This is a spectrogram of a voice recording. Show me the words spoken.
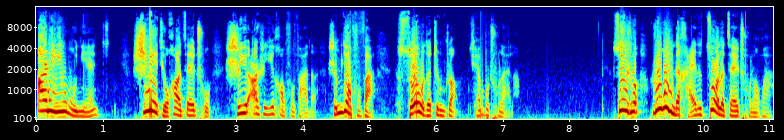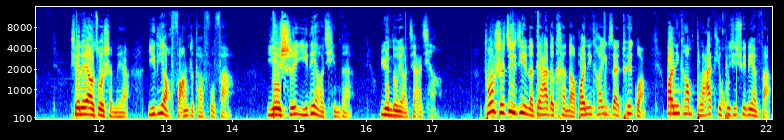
二零一五年十月九号摘除，十月二十一号复发的。什么叫复发？所有的症状全部出来了。所以说，如果你的孩子做了摘除的话，现在要做什么呀？一定要防止它复发，饮食一定要清淡，运动要加强。同时，最近呢，大家都看到邦尼康一直在推广。邦尼康普拉提呼吸训练法，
